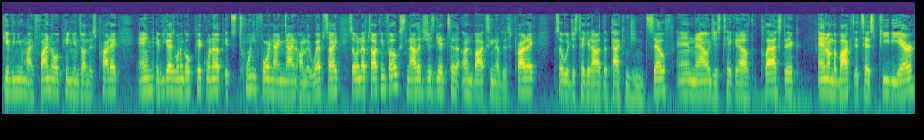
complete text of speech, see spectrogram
giving you my final opinions on this product and if you guys want to go pick one up it's $24.99 on their website so enough talking folks now let's just get to the unboxing of this product so we'll just take it out of the packaging itself. And now just take it out of the plastic. And on the box it says PDair.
